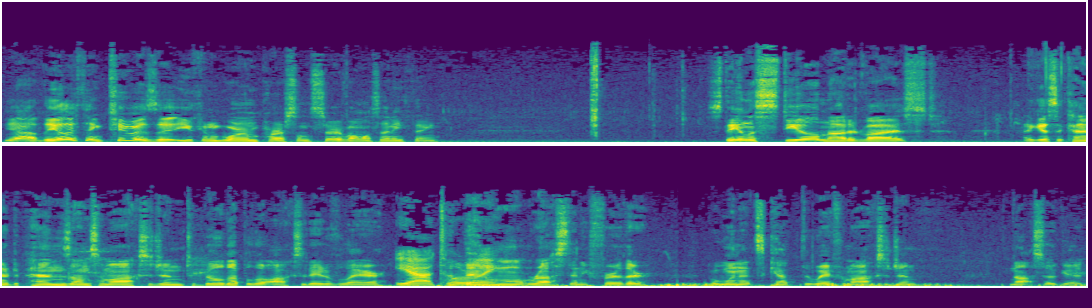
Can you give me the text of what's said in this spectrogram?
yeah, the other thing too is that you can worm, parcel, and serve almost anything. Stainless steel, not advised. I guess it kind of depends on some oxygen to build up a little oxidative layer. Yeah, That then won't rust any further. But when it's kept away from oxygen, not so good.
